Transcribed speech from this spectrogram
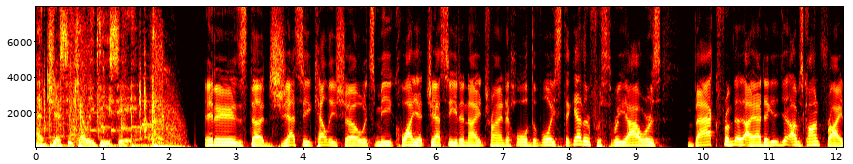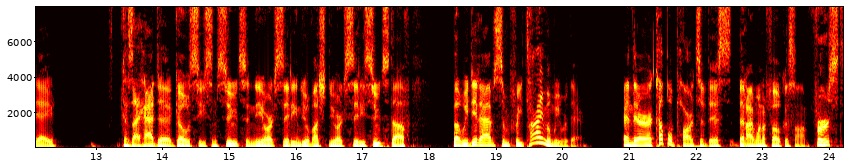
at Jesse Kelly DC. It is the Jesse Kelly Show. It's me, Quiet Jesse, tonight, trying to hold the voice together for three hours. Back from the, I had to, I was gone Friday because I had to go see some suits in New York City and do a bunch of New York City suit stuff. But we did have some free time when we were there. And there are a couple parts of this that I want to focus on. First,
